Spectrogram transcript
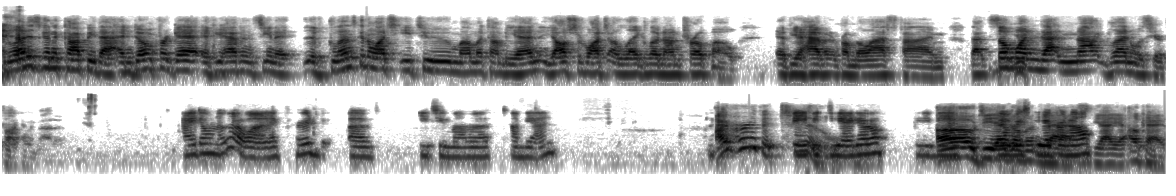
Glenn is going to copy that. And don't forget, if you haven't seen it, if Glenn's going to watch Y Tu Mamá También, y'all should watch Allegro Non Troppo if you haven't from the last time. That someone that not Glenn was here talking about it. I don't know that one. I've heard of E2 Mama Tambien. I've heard of it too. Baby Diego. Baby Oh, Diego. Luis Diego yes. Bernal. Yeah, yeah. Okay.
